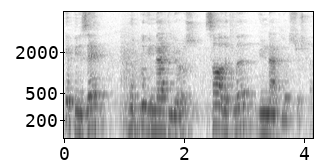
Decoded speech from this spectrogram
Hepinize mutlu günler diliyoruz. Sağlıklı günler diliyoruz çocuklar.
